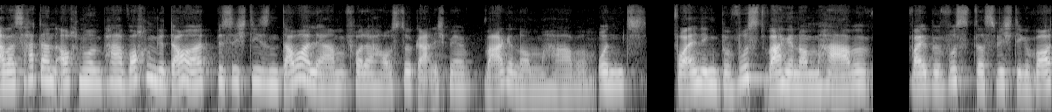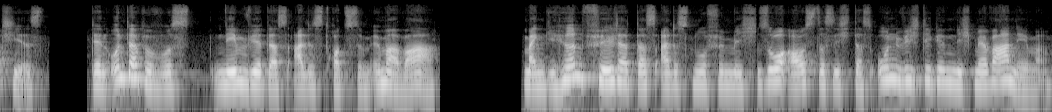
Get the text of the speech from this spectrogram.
Aber es hat dann auch nur ein paar Wochen gedauert, bis ich diesen Dauerlärm vor der Haustür gar nicht mehr wahrgenommen habe. Und vor allen Dingen bewusst wahrgenommen habe, weil bewusst das wichtige Wort hier ist. Denn unterbewusst nehmen wir das alles trotzdem immer wahr. Mein Gehirn filtert das alles nur für mich so aus, dass ich das Unwichtige nicht mehr wahrnehme.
